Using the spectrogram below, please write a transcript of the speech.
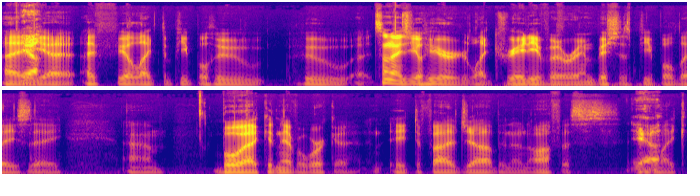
I Yeah. uh, I feel like the people who who uh, sometimes you'll hear like creative or ambitious people. They say, um, "Boy, I could never work a, an eight to five job in an office." And Yeah. like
